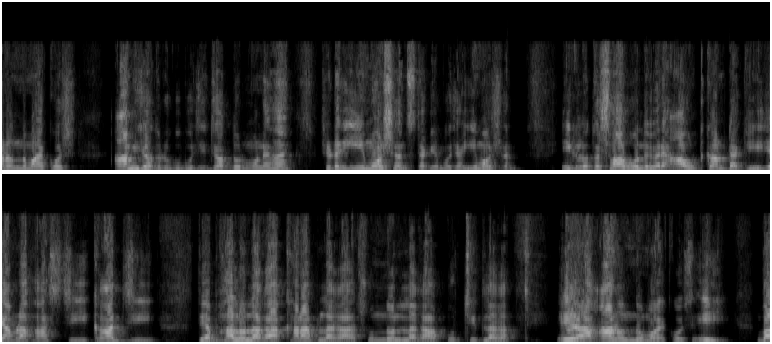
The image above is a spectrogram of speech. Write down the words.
আনন্দময় কোষ আমি যতটুকু বুঝি যতদূর মনে হয় সেটা কি ইমোশনসটাকে বোঝায়। ইমোশন এগুলো তো সব হলো। এবারে আউটকামটা কি? যে আমরা হাসছি, কাঁদছি ভালো লাগা, খারাপ লাগা, সুন্দর লাগা, কুচ্ছিত লাগা, এরা আনন্দময় কোষ। এই বা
